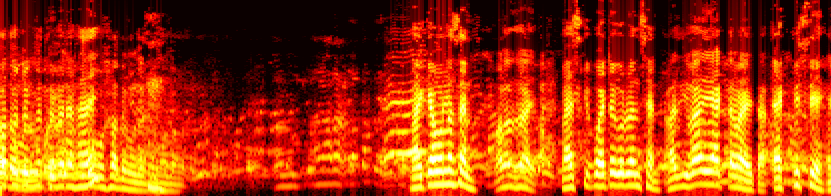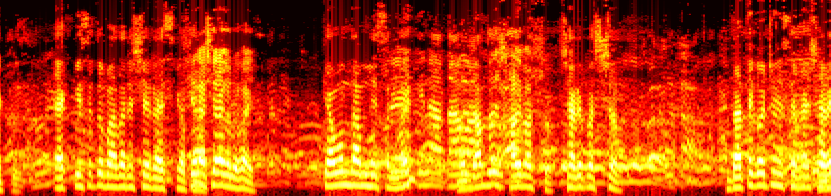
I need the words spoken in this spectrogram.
কতটুকু হতে পারে ভাই? ভাই কেমন আছেন? ভালো ভাই। ভাই আজকে কয়টা গরু আনছেন? আজকে ভাই একটা ভাই এক পিসে? এক পিসে। তো বাজারে সেরা আজকে। সেরা সেরা করে ভাই। কেমন দাম নিয়েছেন ভাই? দাম তো সাড়ে পাঁচশো সাড়ে পাঁচশো। দাঁতে কয়টা হয়েছে ভাই সাড়ে?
